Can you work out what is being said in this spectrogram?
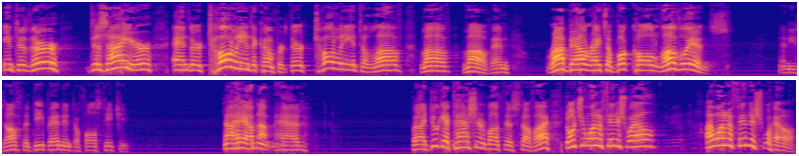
into their desire, and they're totally into comfort. They're totally into love, love, love. And Rob Bell writes a book called Love Wins and he's off the deep end into false teaching. Now, hey, I'm not mad, but I do get passionate about this stuff. I don't you want to finish well? I want to finish well.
